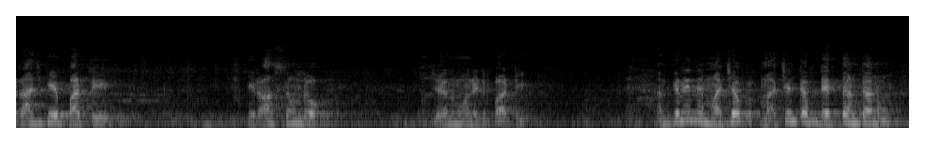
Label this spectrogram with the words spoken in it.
రాజకీయ పార్టీ ఈ రాష్ట్రంలో జగన్మోహన్ రెడ్డి పార్టీ. అందుకనే నేను మచ్ మర్చెంట్ ఆఫ్ డెత్ అంటాను.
